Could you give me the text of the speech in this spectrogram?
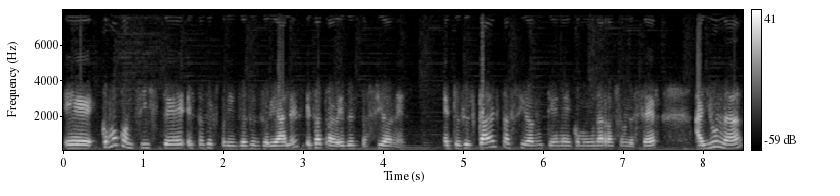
Eh, ¿Cómo consiste estas experiencias sensoriales? Es a través de estaciones. Entonces cada estación tiene como una razón de ser. Hay una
